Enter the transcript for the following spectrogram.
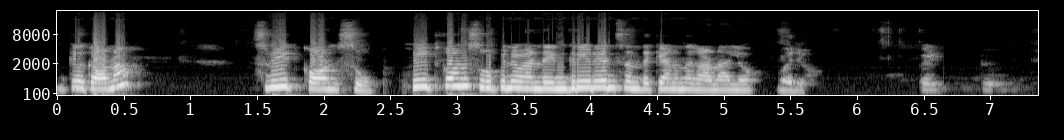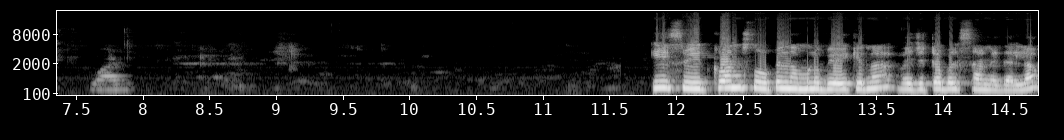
നമുക്ക് കാണാം? Sweet corn soup sweet corn സൂപ്പിന് വേണ്ട ഇൻഗ്രീഡിയൻസ് എന്തൊക്കെയാണെന്ന് കാണാലോ? വരൂ. ഈ സ്വീറ്റ് കോൺ സൂപ്പിൽ നമ്മൾ ഉപയോഗിക്കുന്ന വെജിറ്റബിൾസ് ആണ് ഇതെല്ലാം.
